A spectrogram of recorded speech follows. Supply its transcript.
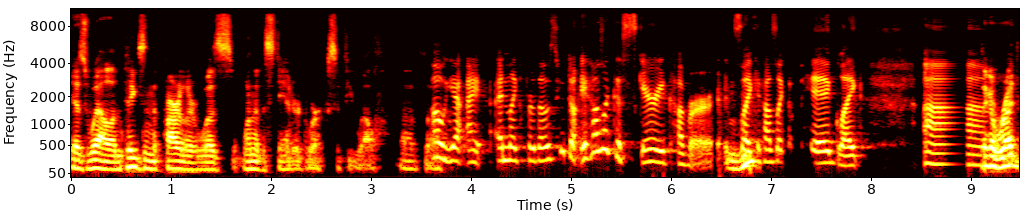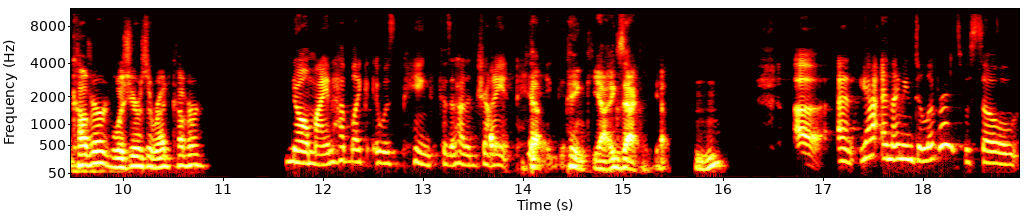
as well and pigs in the parlor was one of the standard works if you will of, uh, oh yeah I, and like for those who don't it has like a scary cover. It's mm-hmm. like it has like a pig like um, like a red cover? Was yours a red cover? No mine had like it was pink because it had a giant pig. yeah, pink. Yeah exactly. Yep. Mm-hmm. uh, and yeah and i mean deliverance was so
